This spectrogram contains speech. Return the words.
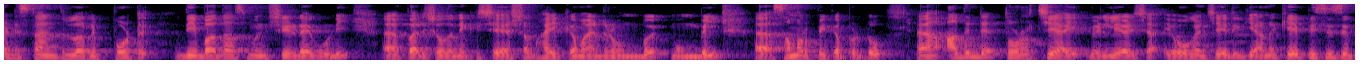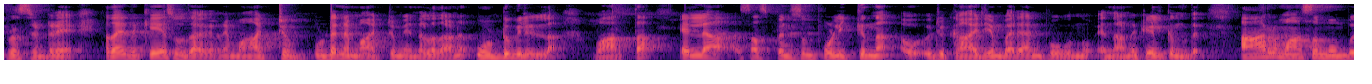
അടിസ്ഥാനത്തിലുള്ള റിപ്പോർട്ട് ദീപാദാസ് മുൻഷിയുടെ കൂടി പരിശോധനയ്ക്ക് ശേഷം ഹൈക്കമാൻഡിന് മുമ്പ് മുമ്പിൽ സമർപ്പിക്കപ്പെട്ടു. അതിന്റെ തുടർച്ചയായി വെള്ളിയാഴ്ച യോഗം ചേരുകയാണ് കെ പി സി സി പ്രസിഡന്റിനെ അതായത് കെ സുധാകരനെ മാറ്റും ഉടനെ മാറ്റും എന്നുള്ളതാണ് ഒടുവിലുള്ള വാർത്ത. എല്ലാ സസ്പെൻസും പൊളിക്കുന്ന ഒരു കാര്യം വരാൻ പോകുന്നു എന്നാണ് കേൾക്കുന്നത്. ആറു മാസം മുമ്പ്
